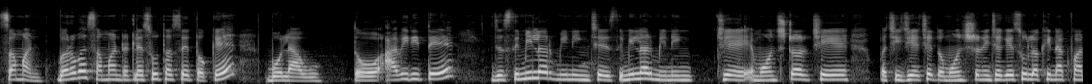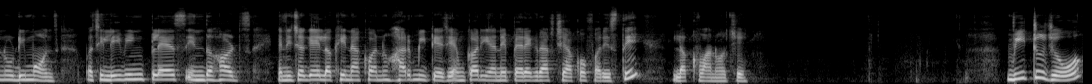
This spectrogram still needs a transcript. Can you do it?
summon. બરાબર? સમન એટલે શું થશે? તો કે બોલાવવું. તો આવી રીતે જે સિમિલર મિનિંગ છે સિમિલર મિનિંગ છે, એ મોન્સ્ટર છે, પછી જે છે, તો મોન્સ્ટરની જગ્યાએ શું લખી નાખવાનું? ડિમોન્સ પછી living place in the huts એની જગ્યાએ લખી નાખવાનું હર્મિટેજ એમ કરી અને પેરેગ્રાફ છે, આખો ફરીથી લખવાનો છે. વી ટુ જુઓ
